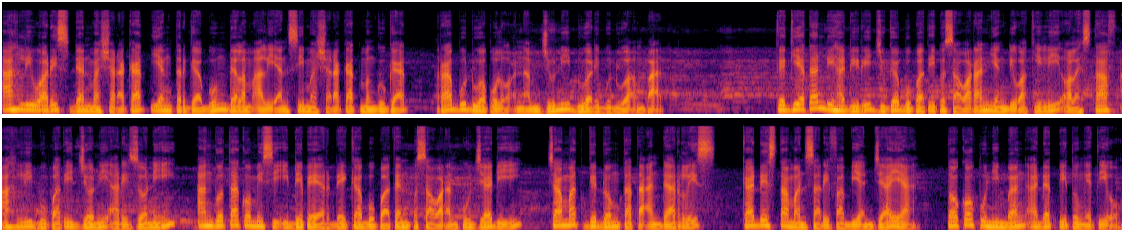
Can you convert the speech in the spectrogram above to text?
ahli waris dan masyarakat yang tergabung dalam Aliansi Masyarakat Menggugat, Rabu 26 Juni 2024. Kegiatan dihadiri juga Bupati Pesawaran yang diwakili oleh staf ahli Bupati Joni Arizoni, anggota Komisi IDPRD Kabupaten Pesawaran Pujadi, Camat Gedong Tataan Darlis, Kades Taman Sari Fabian Jaya, tokoh Punimbang Adat Pitung Etio.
